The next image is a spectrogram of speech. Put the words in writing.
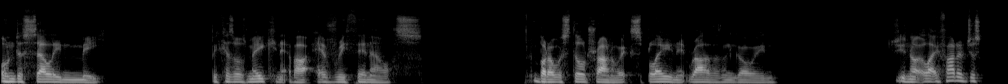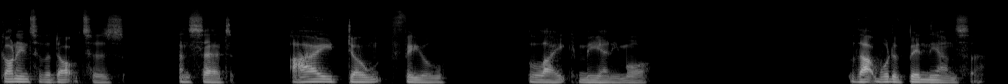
underselling me because I was making it about everything else. But I was still trying to explain it rather than going, you know, like if I'd have just gone into the doctors and said, I don't feel like me anymore. That would have been the answer.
